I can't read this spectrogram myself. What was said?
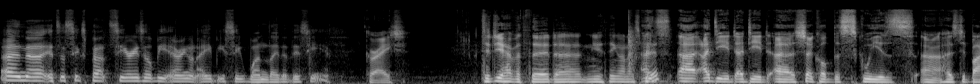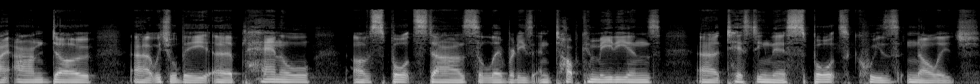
And uh, it's a six part series. It'll be airing on ABC One later this year. Great. Did you have a third uh, new thing on SBS? As- uh, I did. I did a show called The Squiz, uh, hosted by Arn Doe, uh, which will be a panel of sports stars, celebrities, and top comedians uh, testing their sports quiz knowledge.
